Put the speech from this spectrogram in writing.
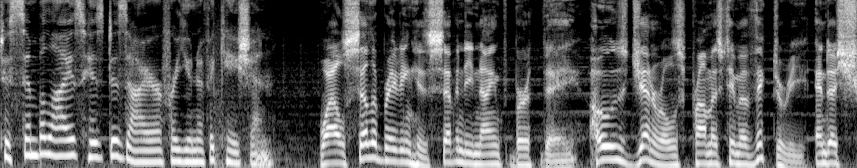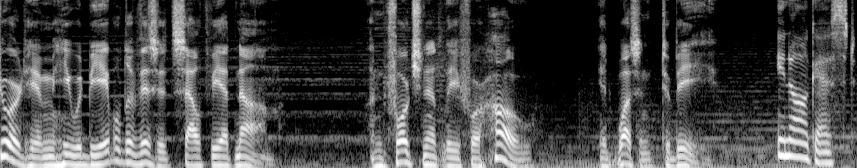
to symbolize his desire for unification. While celebrating his 79th birthday, Ho's generals promised him a victory and assured him he would be able to visit South Vietnam. Unfortunately for Ho, it wasn't to be. In August,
